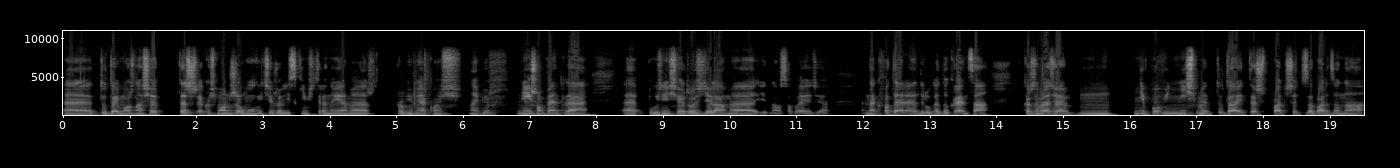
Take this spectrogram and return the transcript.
e, tutaj można się też jakoś mądrze umówić, jeżeli z kimś trenujemy, robimy jakąś najpierw mniejszą pętlę, później się rozdzielamy, jedna osoba jedzie na kwaterę, druga dokręca, w każdym razie mm, nie powinniśmy tutaj też patrzeć za bardzo na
